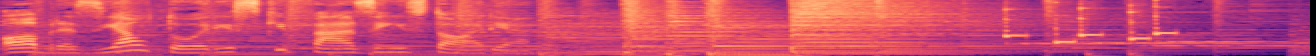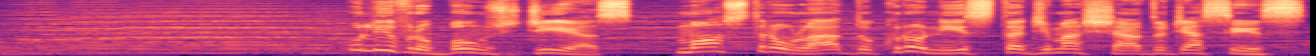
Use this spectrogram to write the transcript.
obras e autores que fazem história. O livro Bons Dias mostra o lado cronista de Machado de Assis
